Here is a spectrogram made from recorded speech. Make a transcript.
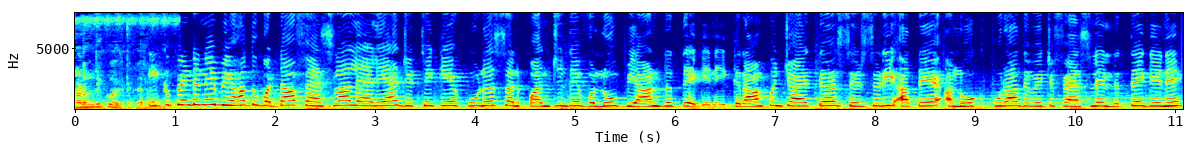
ਫੜਨ ਦੀ ਕੋਸ਼ਿਸ਼ ਕਰਾਂਗੇ। ਇੱਕ ਪਿੰਡ ਨੇ ਬੇਹੱਦ ਵੱਡਾ ਫੈਸਲਾ ਲੈ ਲਿਆ, ਜਿੱਥੇ ਕਿ ਹੁਣ ਸਰਪੰਚ ਦੇ ਵੱਲੋਂ ਬਿਆਨ ਦਿੱਤੇ ਗਏ ਨੇ। ਗ੍ਰਾਮ ਪੰਚਾਇਤ ਸਿਰਸੜੀ ਅਤੇ ਅਨੋਖਪੁਰਾ ਦੇ ਵਿੱਚ ਫੈਸਲੇ ਲਿੱਤੇ ਗਏ ਨੇ।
